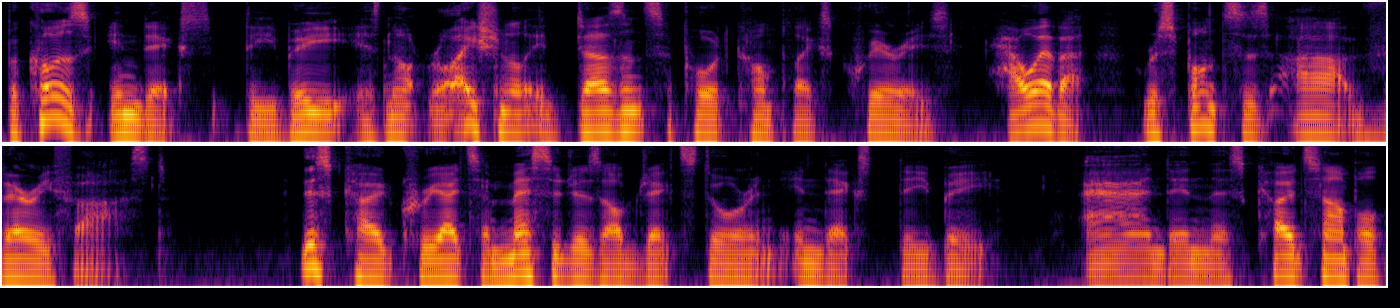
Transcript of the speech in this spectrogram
Because IndexedDB is not relational, it doesn't support complex queries. However, responses are very fast. This code creates a messages object store in IndexedDB. And in this code sample,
